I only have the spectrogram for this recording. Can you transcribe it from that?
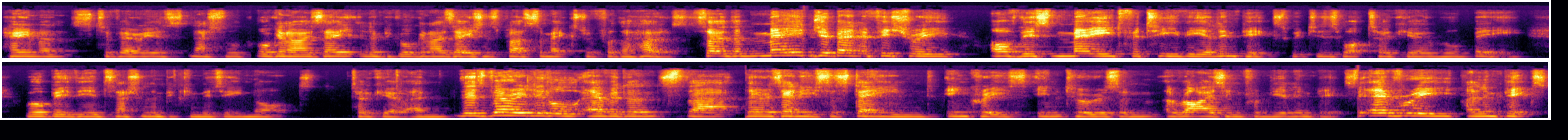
payments to various national Olympic organizations, plus some extra for the host. So the major beneficiary of this made for TV Olympics, which is what Tokyo will be, will be the International Olympic Committee, not Tokyo. And there's very little evidence that there is any sustained increase in tourism arising from the Olympics. Every Olympics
